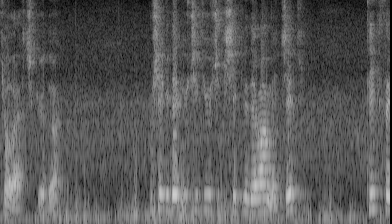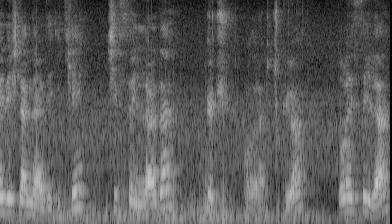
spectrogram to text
2 olarak çıkıyordu. Bu şekilde 3 2 3 2 şeklinde devam edecek. Tek sayılı işlemlerde 2, çift sayılarda 3 olarak çıkıyor. Dolayısıyla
